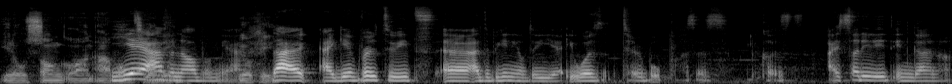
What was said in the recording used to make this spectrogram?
you know, song or an album? Yeah, I have name? an album. Yeah, Okay. that I, I gave birth to it uh, at the beginning of the year. It was a terrible process because I studied it in Ghana,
